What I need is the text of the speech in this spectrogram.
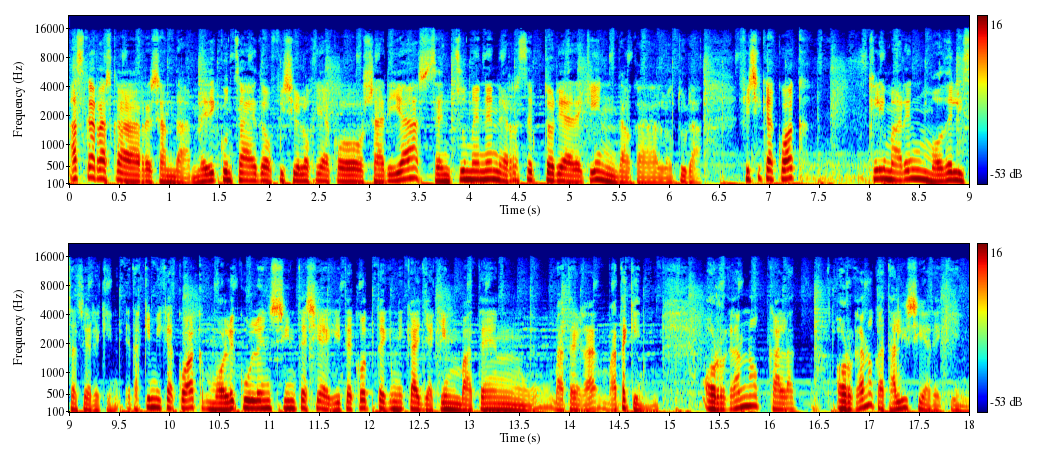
Azkar azkar esan da, medikuntza edo fisiologiako saria zentzumenen errezeptorearekin dauka lotura. Fizikakoak klimaren modelizazioarekin eta kimikakoak molekulen sintesia egiteko teknika jakin baten batekin. Organo organo katalisiarekin.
